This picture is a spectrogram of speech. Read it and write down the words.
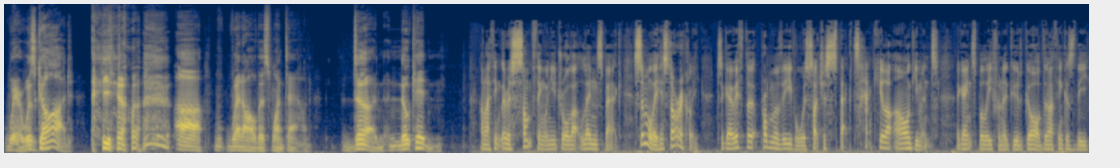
Where was God? you know, uh, when all this went down. Done. no kidding. And I think there is something when you draw that lens back. Similarly, historically, to go, if the problem of evil was such a spectacular argument against belief in a good God, then I think, as the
